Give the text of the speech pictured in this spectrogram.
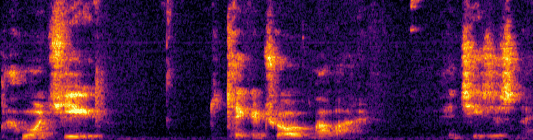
I want you to take control of my life. In Jesus' name.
